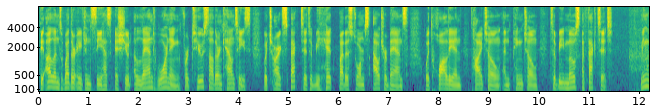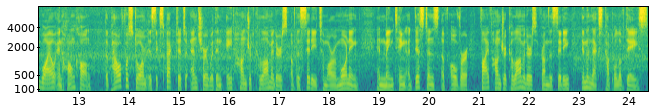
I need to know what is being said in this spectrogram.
The island's weather agency has issued a land warning for two southern counties, which are expected to be hit by the storm's outer bands, with Hualien, Taichung, and Pingtung to be most affected. Meanwhile, in Hong Kong, the powerful storm is expected to enter within 800 kilometers of the city tomorrow morning and maintain a distance of over 500 kilometers from the city in the next couple of days.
